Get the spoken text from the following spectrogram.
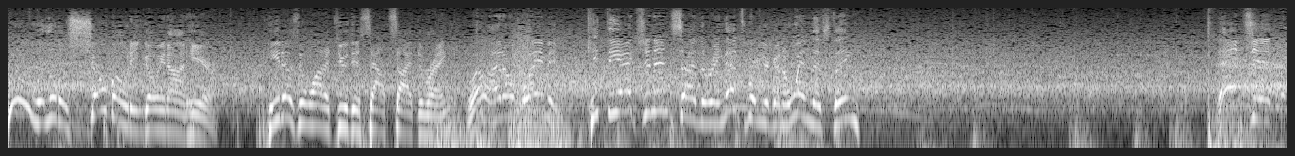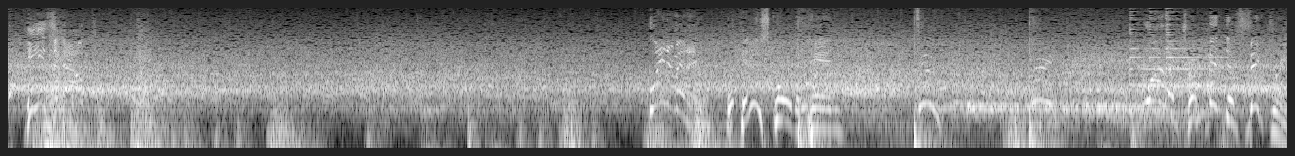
Woo, a little showboating going on here. He doesn't want to do this outside the ring. Well, I don't blame him. Keep the action inside the ring. That's where you're going to win this thing. That's it. He's out. Wait a minute. Did he score the pin? Tremendous victory.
